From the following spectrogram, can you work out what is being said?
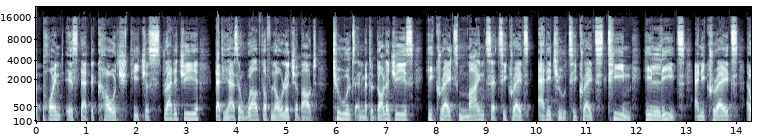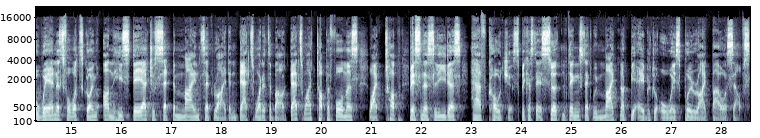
The point is that the coach teaches strategy, that he has a wealth of knowledge about tools and methodologies. He creates mindsets, he creates attitudes, he creates team, he leads, and he creates awareness for what's going on. He's there to set the mindset right, and that's what it's about. That's why top performers, why top business leaders have coaches, because there's certain things that we might not be able to always pull right by ourselves.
